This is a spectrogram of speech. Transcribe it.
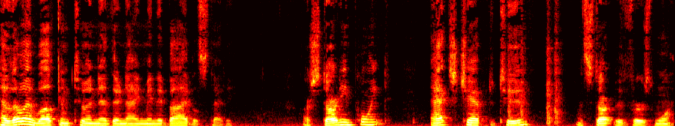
Hello and welcome to another nine minute Bible study. Our starting point, Acts chapter 2. Let's start with verse 1.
